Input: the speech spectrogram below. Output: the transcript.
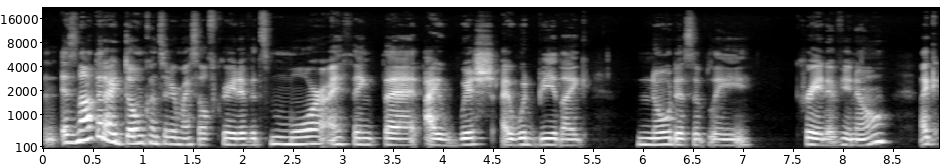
It's not that I don't consider myself creative. It's more I think that I wish I would be like noticeably creative, you know? Like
